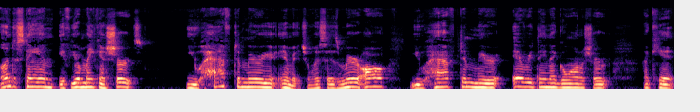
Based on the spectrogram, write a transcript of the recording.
Understand if you're making shirts, you have to mirror your image. When it says mirror all, you have to mirror everything that go on a shirt. I can't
